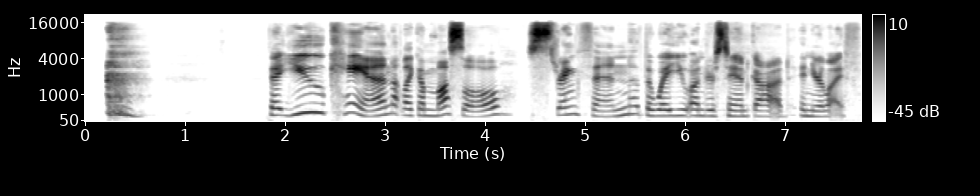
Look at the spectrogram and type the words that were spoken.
that you can, like a muscle, strengthen the way you understand God in your life.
